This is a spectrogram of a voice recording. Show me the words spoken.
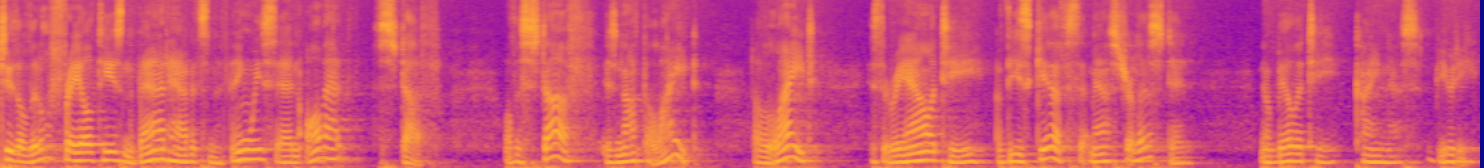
to the little frailties and the bad habits and the thing we said and all that stuff. Well, the stuff is not the light. The light is the reality of these gifts that Master listed nobility, kindness, beauty,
